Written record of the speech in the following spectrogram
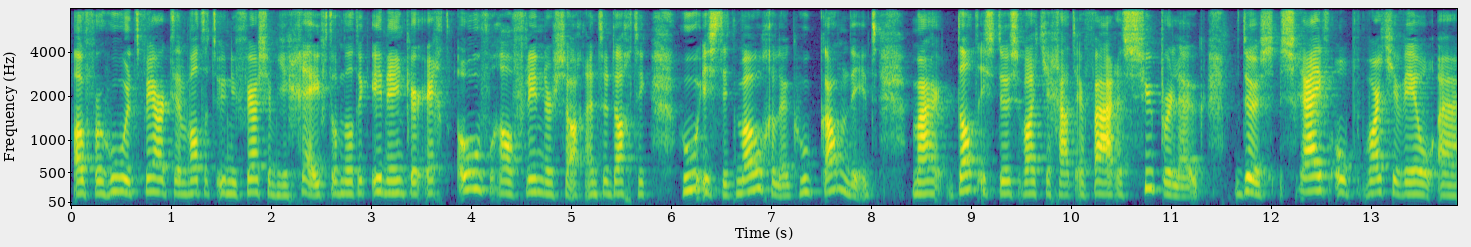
over hoe het werkt en wat het universum je geeft. Omdat ik in één keer echt overal vlinders zag. En toen dacht ik, hoe is dit mogelijk? Hoe kan dit? Maar dat is dus wat je gaat ervaren. Superleuk. Dus schrijf op wat je wil uh,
